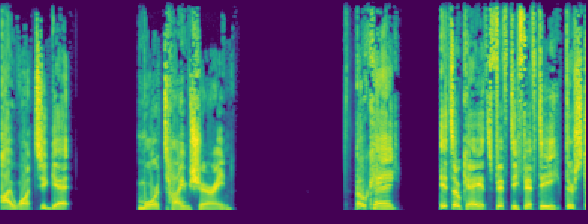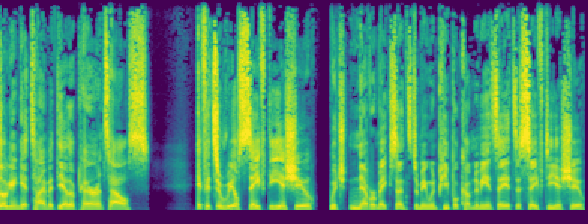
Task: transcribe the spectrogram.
I want to get more time sharing, okay, it's okay. It's 50 50. They're still going to get time at the other parent's house. If it's a real safety issue, which never makes sense to me when people come to me and say it's a safety issue,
